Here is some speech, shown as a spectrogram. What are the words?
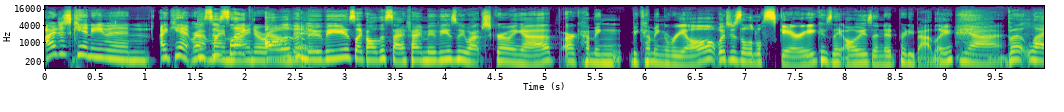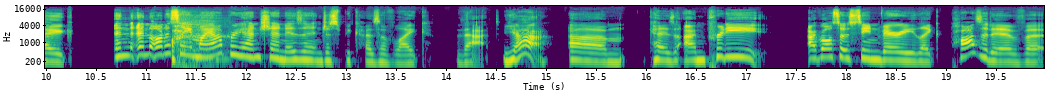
i just can't even i can't wrap This my is like mind around all of the it. movies, like all the sci-fi movies we watched growing up, are coming becoming real, which is a little scary because they always ended pretty badly. yeah But like, and and honestly my apprehension isn't just because of like that. Yeah, um because i'm pretty i've also seen very like positive uh,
